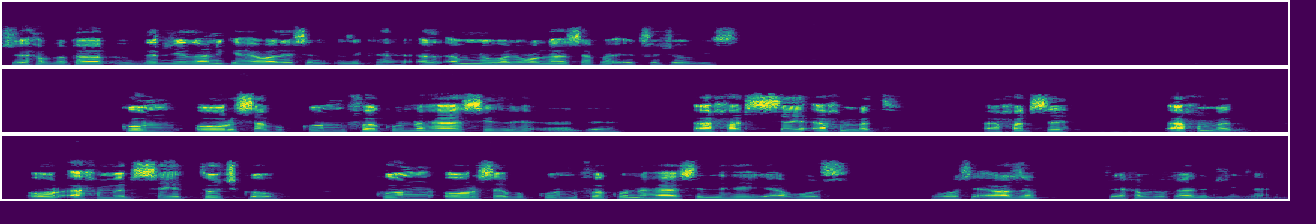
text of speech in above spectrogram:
شیخ عبدالقادر جیلانی کے حوالے سے لکھا ہے، الامن والعلا صفحہ ایک سو چوبیس۔ کن اور سب کن فکن حاصل احد سے احمد، احد سے احمد، اور احمد سے تجھ کو۔ کن اور سب کن فکن حاصل ہے، یا غوث۔ غوث اعظم، شیخ عبدالقادر جیلانی۔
